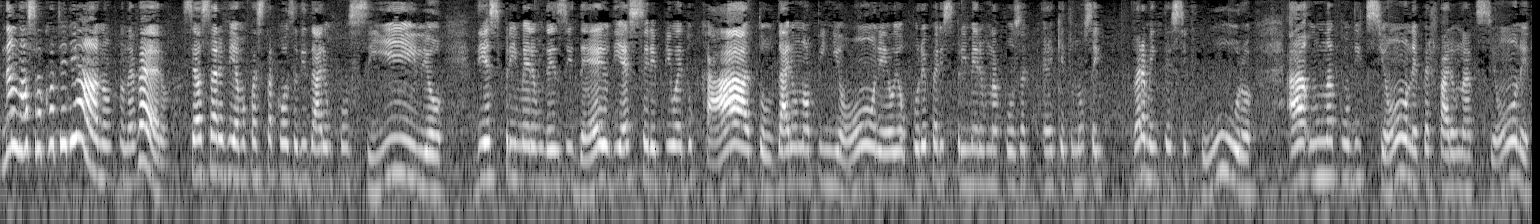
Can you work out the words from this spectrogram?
nel nostro quotidiano, non è vero? Se osserviamo questa cosa di dare un consiglio, di esprimere un desiderio, di essere più educato, dare un'opinione, oppure per esprimere una cosa eh, che tu non sei veramente sicuro, a una condizione per fare un'azione,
